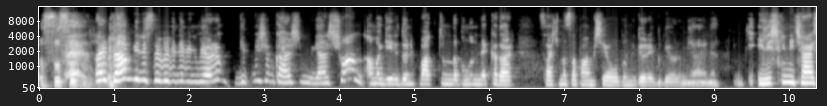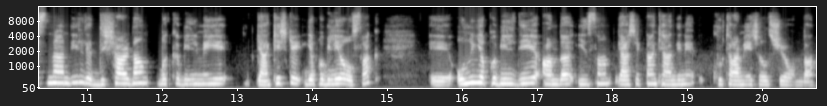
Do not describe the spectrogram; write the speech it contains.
Asıl sorun. Hayır ben bile sebebini bilmiyorum. Gitmişim karşım. Yani şu an ama geri dönüp baktığımda bunun ne kadar saçma sapan bir şey olduğunu görebiliyorum yani. İlişkinin içerisinden değil de dışarıdan bakabilmeyi yani keşke yapabiliyor olsak e, onun yapabildiği anda insan gerçekten kendini kurtarmaya çalışıyor ondan.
